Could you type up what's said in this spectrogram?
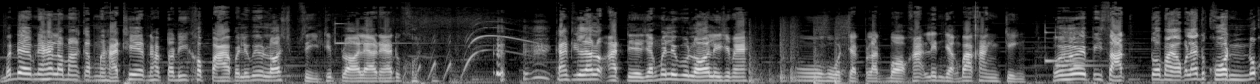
เหมือนเดิมนะฮะเรามากับมหาเทพนะครับ ตอนนี้เข้าปาไปเลเวล114ที่ร้อยแล้วนะฮะทุกคน ครั้งที่แล้วเราอัดเดียวยังไม่เลเวลร้อยเลยใช่ไหมโอ้โหจัดปลัดบอกฮะเล่นอย่างบ้าคลั่งจริง เฮ้ยเฮ้ยปีศาจตัวใหม่ออกมาแล้วทุกคนนก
